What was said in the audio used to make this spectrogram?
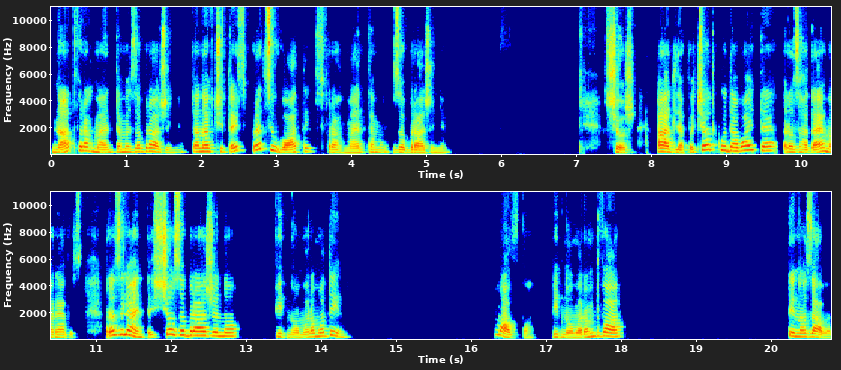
над фрагментами зображення та навчитесь працювати з фрагментами зображення. Що ж, а для початку давайте розгадаємо ребус. Розгляньте, що зображено під номером 1. Мавпа під номером 2. Динозавр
